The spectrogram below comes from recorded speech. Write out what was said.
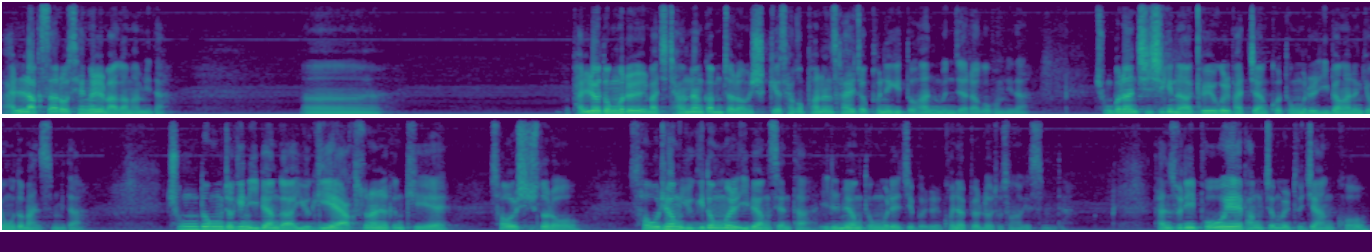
안락사로 생을 마감합니다. 어, 반려동물을 마치 장난감처럼 쉽게 사고 파는 사회적 분위기 또한 문제라고 봅니다. 충분한 지식이나 교육을 받지 않고 동물을 입양하는 경우도 많습니다. 충동적인 입양과 유기의 악순환을 끊기에 서울시 주도로 서울형 유기동물 입양센터 일명 동물의 집을 권역별로 조성하겠습니다. 단순히 보호에 방점을 두지 않고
